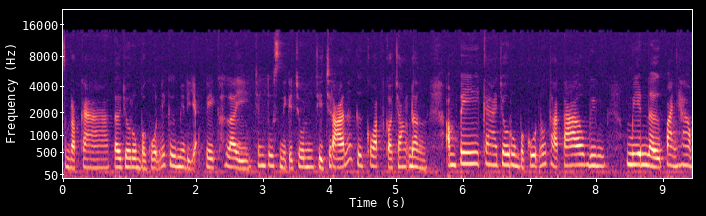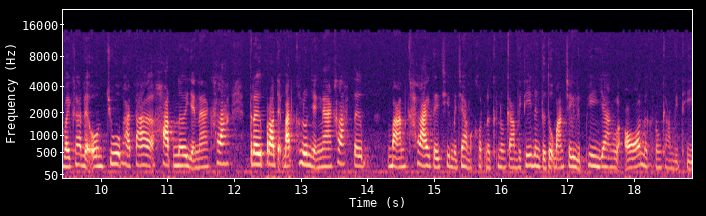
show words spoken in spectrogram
សម្រាប់ការទៅចូលរួមប្រកួតនេះគឺមានរយៈពេលខ្លីអញ្ចឹងទស្សនិកជនជាច្រើនគឺគាត់ក៏ចង់ដឹង អំពីការចូលរួមប្រកួតនោះថាតើវាមាននៅបញ្ហាអ្វីខ្លះដែលអូនជួបថាតើហត់នៅយ៉ាងណាខ្លះត្រូវប្រតិបត្តិខ្លួនយ៉ាងណាខ្លះទៅបានខ្លាយទៅជាម្ចាស់មកុដនៅក្នុងកម្មវិធីនិងទទួលបានជ័យលាភីយ៉ាងល្អនៅក្នុងកម្មវិធី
